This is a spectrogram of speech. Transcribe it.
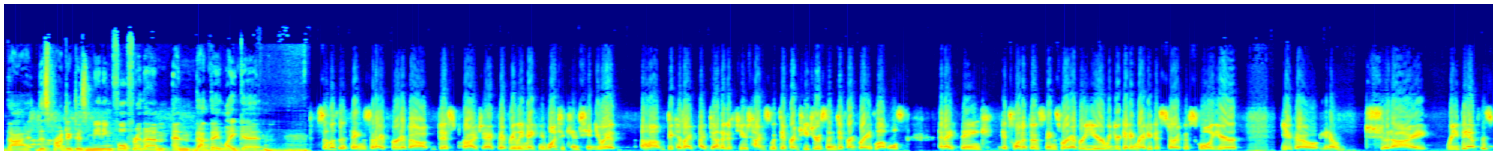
that this project is meaningful for them and that they like it? Some of the things that I've heard about this project that really make me want to continue it, um, because I've, I've done it a few times with different teachers in different grade levels, and I think it's one of those things where every year when you're getting ready to start the school year, you go, you know, should I revamp this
